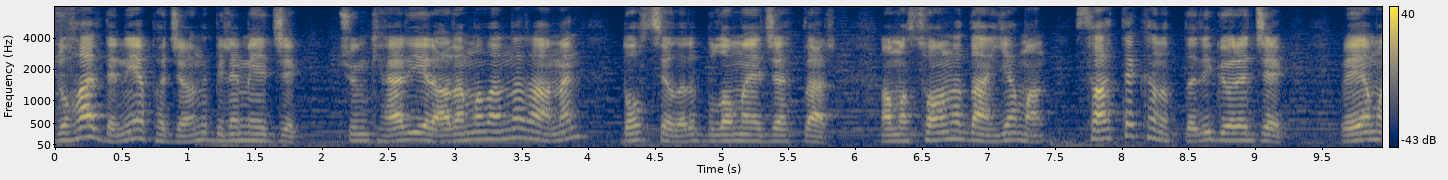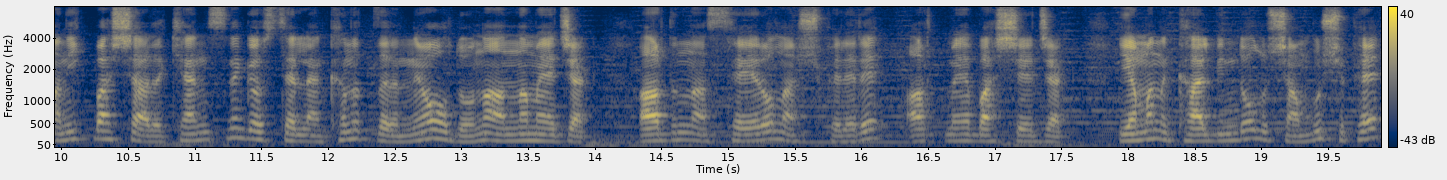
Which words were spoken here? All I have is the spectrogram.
Zuhal de ne yapacağını bilemeyecek. Çünkü her yeri aramalarına rağmen dosyaları bulamayacaklar. Ama sonradan Yaman sahte kanıtları görecek ve Yaman ilk başlarda kendisine gösterilen kanıtların ne olduğunu anlamayacak. Ardından Seher olan şüpheleri artmaya başlayacak. Yaman'ın kalbinde oluşan bu şüphe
